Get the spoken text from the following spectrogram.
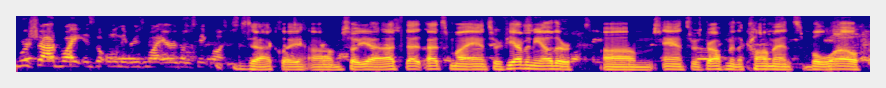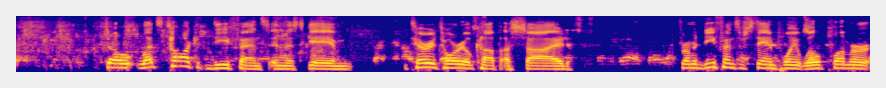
Rachaad White is the only reason why Arizona State won. Exactly. Um, so yeah, that's that, that's my answer. If you have any other um, answers, drop them in the comments below. So let's talk defense in this game. Territorial Cup aside, from a defensive standpoint, Will Plummer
